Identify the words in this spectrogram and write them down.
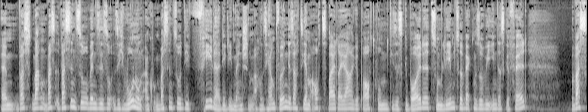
Ähm, was machen, was, was sind so, wenn Sie so sich Wohnungen angucken, was sind so die Fehler, die die Menschen machen? Sie haben vorhin gesagt, Sie haben auch zwei, drei Jahre gebraucht, um dieses Gebäude zum Leben zu erwecken, so wie Ihnen das gefällt. Was,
